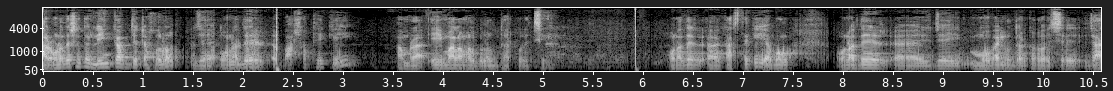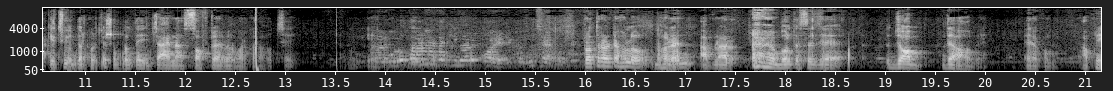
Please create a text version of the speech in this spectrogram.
আর ওনাদের সাথে লিঙ্ক আপ যেটা হলো যে ওনাদের বাসা থেকেই আমরা এই মালামালগুলো উদ্ধার করেছি। ওনাদের কাছ থেকেই এবং ওনাদের যে মোবাইল উদ্ধার করা হয়েছে, যা কিছু উদ্ধার করেছে, সব বলতে চায়না সফটওয়্যার ব্যবহার করা হচ্ছে। প্রতারণাটা হলো, ধরেন আপনার বলতেছে যে জব দেওয়া হবে, এরকম। আপনি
